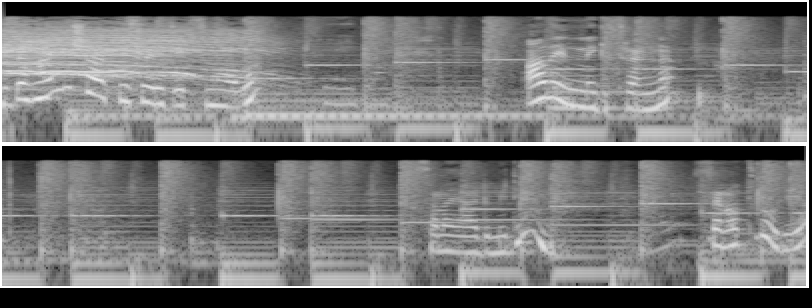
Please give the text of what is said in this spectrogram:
Bize hangi şarkıyı söyleyeceksin oğlum? Al eline gitarını. Sana yardım edeyim mi? Sen otur oraya.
